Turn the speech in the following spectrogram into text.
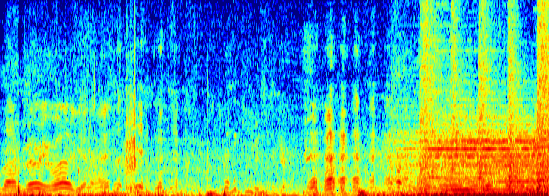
handled that very well, you know. Thank you, Mr.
